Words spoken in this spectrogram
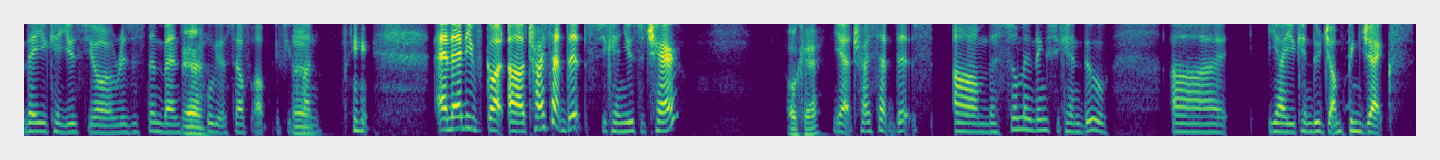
Then you can use your resistant bands Yeah. to pull yourself up if you can't. and then you've got uh, tricep dips. You can use a chair. Okay. Yeah, tricep dips. Um, there's so many things you can do. Uh, yeah, you can do jumping jacks.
